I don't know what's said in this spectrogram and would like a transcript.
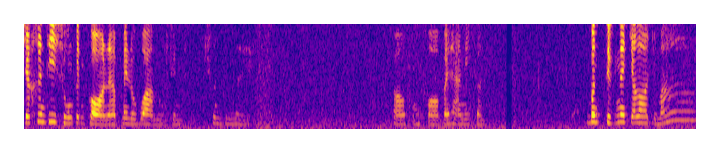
จะขึ้นที่สูงกันก่อนนะครับ ไม่รู้ว่ามันขึ้นขึ้นที่ไหน เอาผมขอไปทางนี้ก่อน บนตึกน่าจะรอดอยู่มั้ง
